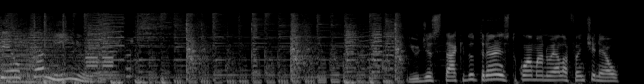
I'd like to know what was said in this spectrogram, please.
Seu caminho. E o destaque do trânsito com a Manuela Fantinel.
